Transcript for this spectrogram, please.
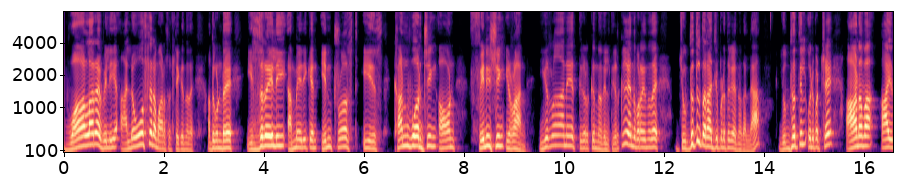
വളരെ വലിയ അലോസരമാണ് സൃഷ്ടിക്കുന്നത്. അതുകൊണ്ട് Israeli American interest is converging on finishing Iran. ഇറാനെ തീർക്കുന്നതിൽ തീർക്കുക എന്ന് പറയുന്നത് യുദ്ധത്തിൽ പരാജയപ്പെടുത്തുക എന്നതല്ല യുദ്ധത്തിൽ ഒരുപക്ഷെ ആണവ ആയു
